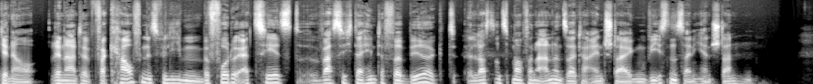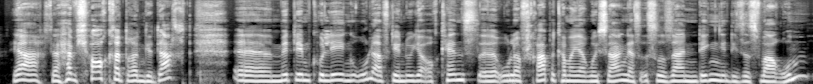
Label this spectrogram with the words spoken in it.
Genau, Renate, verkaufen ist wir lieben. Bevor du erzählst, was sich dahinter verbirgt, lass uns mal von der anderen Seite einsteigen. Wie ist denn das eigentlich entstanden? Ja, da habe ich auch gerade dran gedacht. Äh, mit dem Kollegen Olaf, den du ja auch kennst, äh, Olaf Schrape kann man ja ruhig sagen, das ist so sein Ding, dieses Warum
